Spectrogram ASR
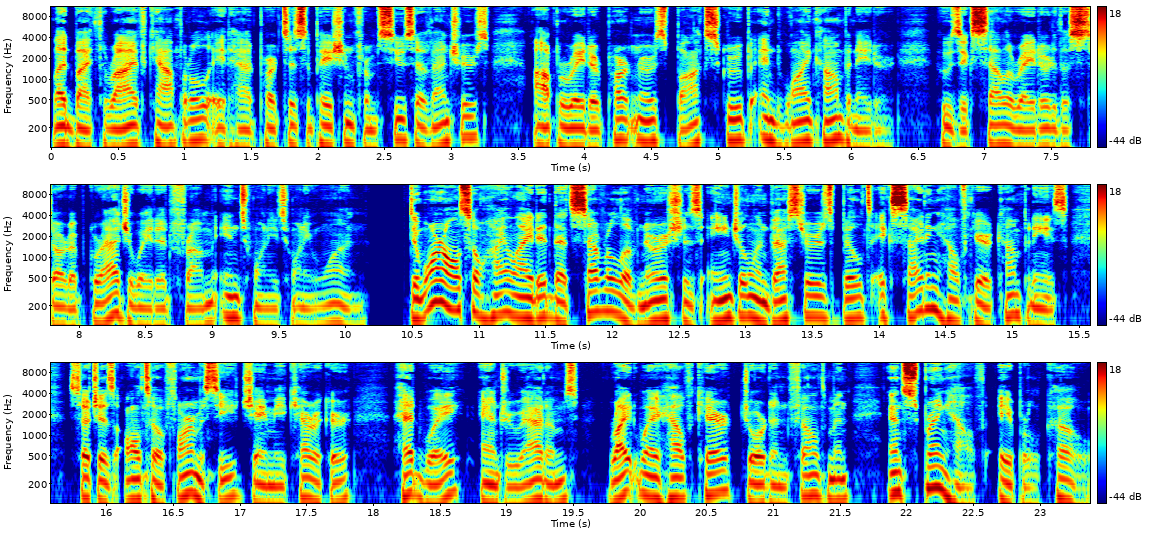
Led by Thrive Capital, it had participation from Susa Ventures, operator partners Box Group, and Y Combinator, whose accelerator the startup graduated from in 2021. Dewar also highlighted that several of Nourish's angel investors built exciting healthcare companies, such as Alto Pharmacy, Jamie Karraker, Headway, Andrew Adams, Rightway Healthcare, Jordan Feldman, and Spring Health, April Koh.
